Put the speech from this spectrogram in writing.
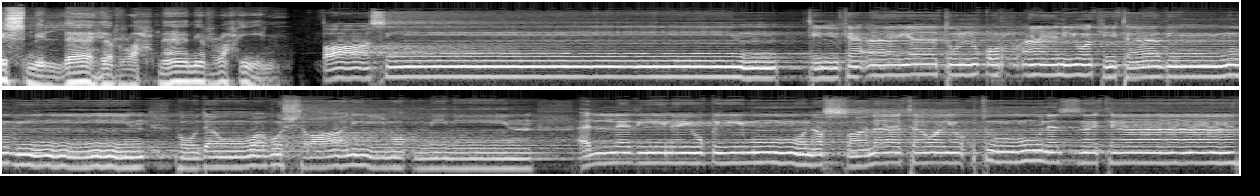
بسم الله الرحمن الرحيم. طاسين. تلك آيات القرآن وكتاب مبين. هدى وبشرى للمؤمنين. الذين يقيمون الصلاة ويؤتون الزكاة.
